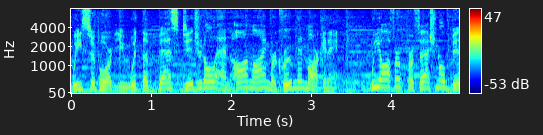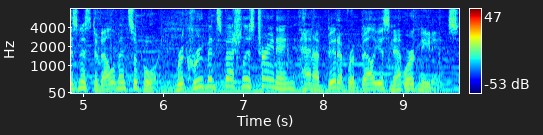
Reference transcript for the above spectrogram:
We support you with the best digital and online recruitment marketing. We offer professional business development support, recruitment specialist training, and a bit of rebellious network meetings.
